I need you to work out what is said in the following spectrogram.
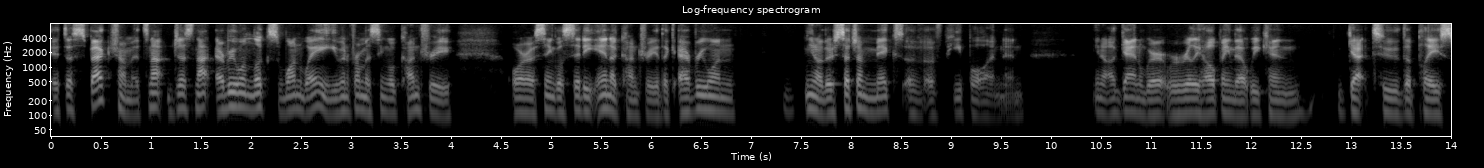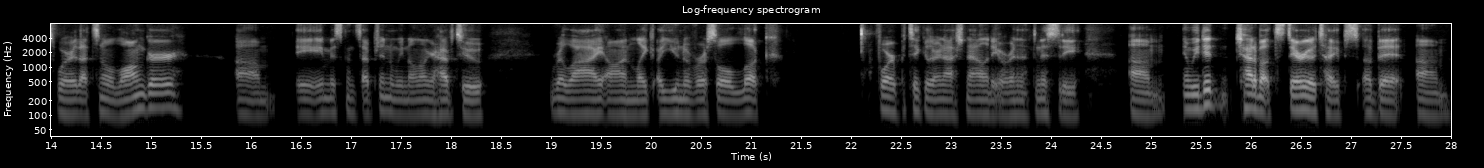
it's a spectrum. It's not just not everyone looks one way, even from a single country or a single city in a country. Like everyone, you know, there's such a mix of of people, and and you know, again, we're we're really hoping that we can get to the place where that's no longer um, a, a misconception. We no longer have to rely on like a universal look for a particular nationality or an ethnicity. Um, and we did chat about stereotypes a bit um,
